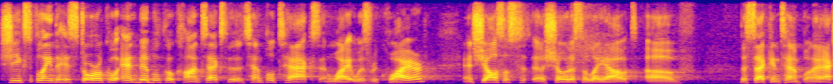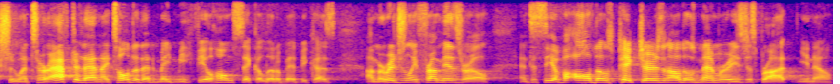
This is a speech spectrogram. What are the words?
She explained the historical and biblical context of the temple tax and why it was required. And she also uh, showed us a layout of the second temple. And I actually went to her after that and I told her that it made me feel homesick a little bit because I'm originally from Israel. And to see all those pictures and all those memories just brought, you know,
